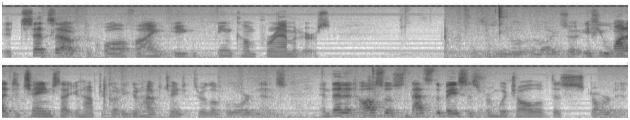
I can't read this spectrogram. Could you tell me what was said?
it sets out the qualifying in- income parameters. This is in your local. So if you wanted to change that, you have to go, you're gonna have to change it through a local ordinance. And then it also, that's the basis from which all of this started.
